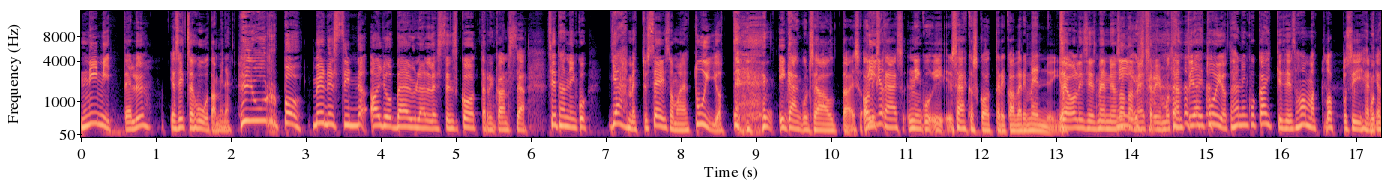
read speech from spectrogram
nimittely ja sitten se huutaminen. Hei Urpo, mene sinne ajoväylälle sen skootterin kanssa. Ja sitten hän niin kuin jähmetty seisomaan ja tuijotti. Ikään kuin se auttaisi. Oliko niin, tämä niin kuin sähköskootterikaveri mennyt jo? Se oli siis mennyt jo sata niin metriä, mutta hän jäi tuijottaa. Hän niin kuin kaikki siis hommat loppu siihen Mut, ja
